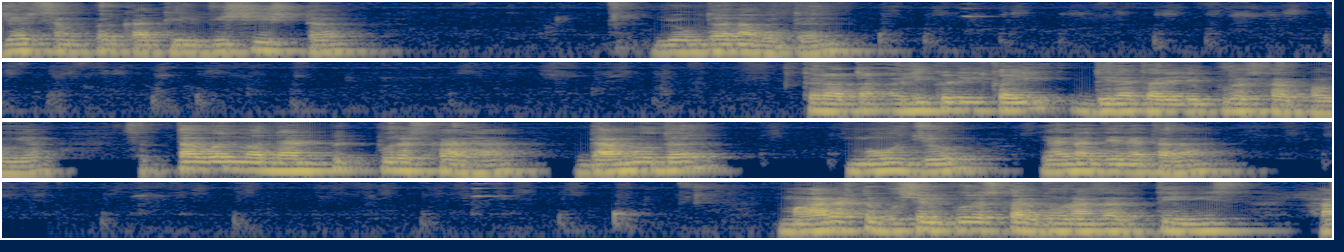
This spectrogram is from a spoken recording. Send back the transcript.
जनसंपर्कातील विशिष्ट योगदानाबद्दल तर आता अलीकडील काही देण्यात आलेले पुरस्कार पाहूया सत्तावन्न ज्ञानपीठ पुरस्कार हा दामोदर मौजो यांना देण्यात आला महाराष्ट्र भूषण पुरस्कार दोन हजार तेवीस हा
